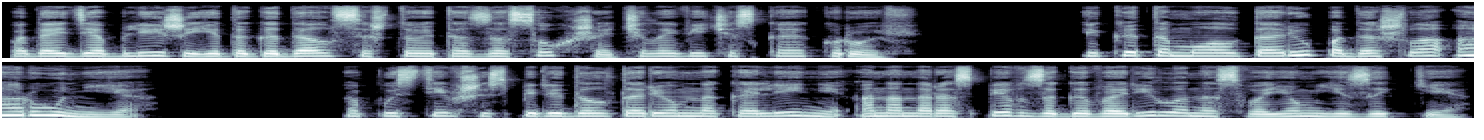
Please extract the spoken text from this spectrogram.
Подойдя ближе, я догадался, что это засохшая человеческая кровь. И к этому алтарю подошла Арунья. Опустившись перед алтарем на колени, она нараспев заговорила на своем языке.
